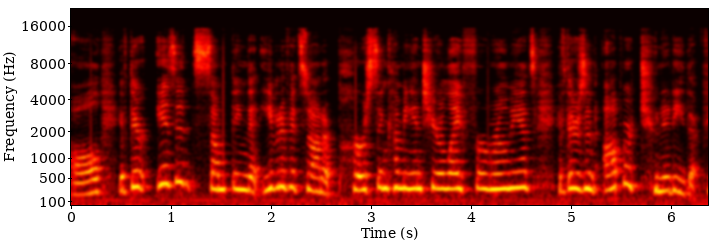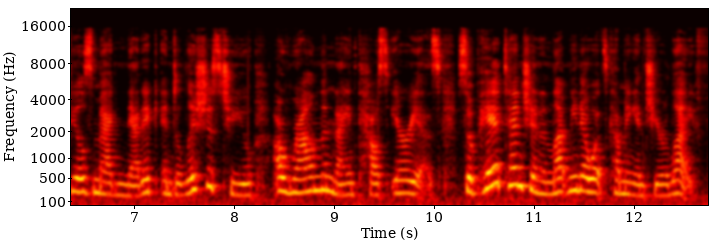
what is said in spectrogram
all if there isn't something that, even if it's not a person coming into your life for romance, if there's an opportunity that feels magnetic and delicious to you around the ninth house areas. So pay attention and let me know what's coming into your life.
